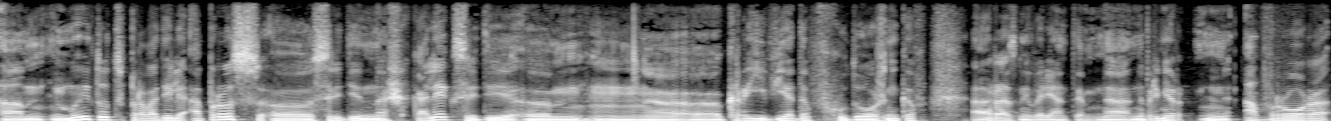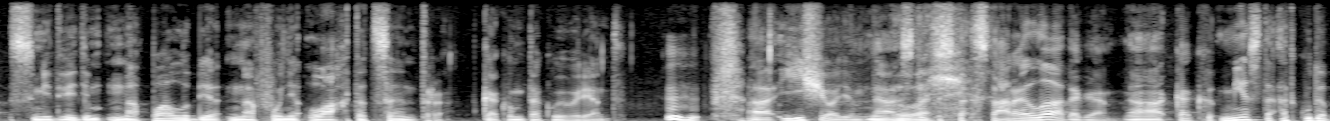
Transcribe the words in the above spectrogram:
Эм, Мы тут проводили опрос э, среди наших коллег, среди эм, э, краеведов, художников, разные варианты. Например, «Аврора с медведем на палубе на фоне Лахта-центра». Как вам такой вариант? А, еще один. Ста- ста- Старая Ладога. А, как место, откуда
